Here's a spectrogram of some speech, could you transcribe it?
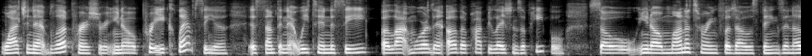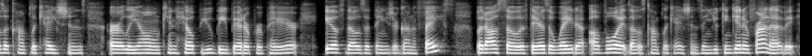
watching that blood pressure, you know, preeclampsia is something that we tend to see a lot more than other populations of people. So, you know, monitoring for those things and other complications early on can help you be better prepared if those are things you're going to face, but also if there's a way to avoid those complications and you can get in front of it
